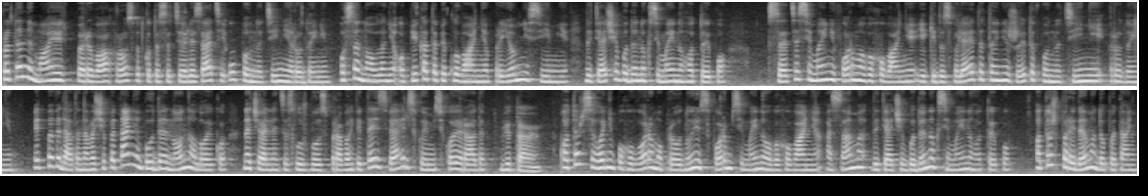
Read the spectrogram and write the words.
проте не мають переваг розвитку та соціалізації у повноцінній родині. Усиновлення, опіка та піклування, прийомні сім'ї, дитячий будинок сімейного типу. Все це сімейні форми виховання, які дозволяють дитині жити в повноцінній родині. Відповідати на ваші питання буде Нонна Лойко, начальниця служби у справах дітей з Вягельської міської ради. Вітаю! Отож, сьогодні поговоримо про одну із форм сімейного виховання, а саме дитячий будинок сімейного типу. Отож, перейдемо до питань.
